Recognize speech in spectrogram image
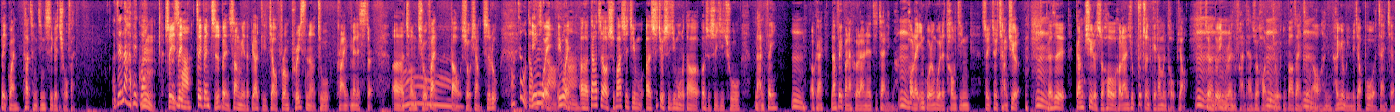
被关，他曾经是一个囚犯。啊，真的还被关？嗯，所以这这份纸本上面的标题叫 “From Prisoner to Prime Minister”，呃，从囚犯到首相之路。啊，这我都因为因为呃，大家知道，十八世纪末呃，十九世纪末到二十世纪初，南非，嗯，OK，南非本来荷兰人是占领嘛，嗯，后来英国人为了淘金，所以就抢去了，嗯，可是刚去的时候，荷兰人就不准给他们投票，嗯，所以很多英国人就反弹，所以后来就引爆战争哦，很很有名的叫波尔战争。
